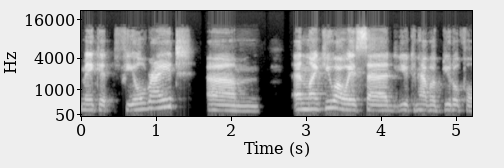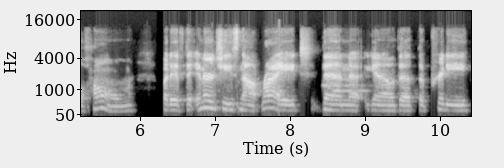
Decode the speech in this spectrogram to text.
make it feel right. Um, and like you always said, you can have a beautiful home, but if the energy's not right, then you know the the pretty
